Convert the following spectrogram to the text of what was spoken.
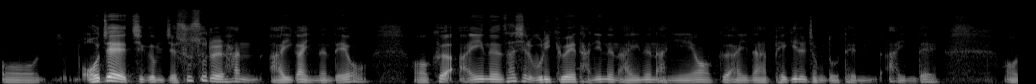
어 어제 지금 이제 수술을 한 아이가 있는데요. 어 그 아이는 사실 우리 교회 다니는 아이는 아니에요. 그 아이는 한 100일 정도 된 아이인데 어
